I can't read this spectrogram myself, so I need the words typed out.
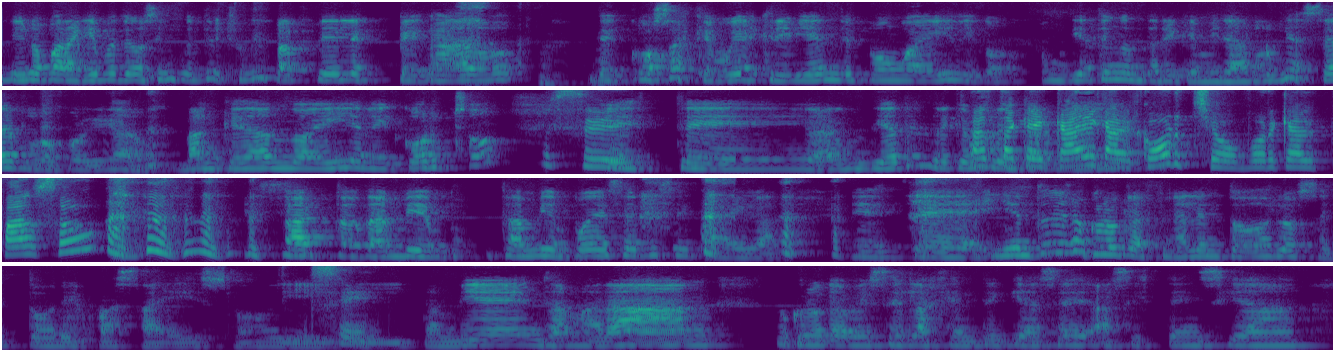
vino para aquí porque tengo 58 mil papeles pegados de cosas que voy escribiendo y pongo ahí. Digo, un día tengo que mirarlos y hacerlo, porque claro, van quedando ahí en el corcho. Sí. Este, algún día tendré que. Hasta que caiga el corcho, porque al paso. Exacto, también, también puede ser que se caiga. Este, y entonces yo creo que al final en todos los sectores pasa eso. Y, y también llamarán. Yo creo que a veces la gente que hace asistencia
